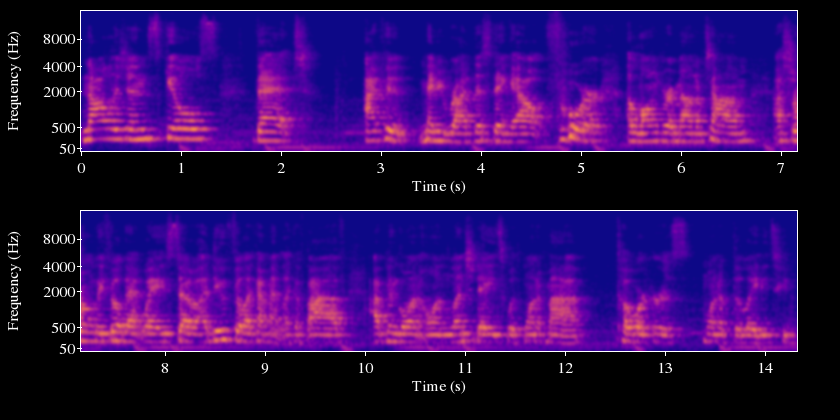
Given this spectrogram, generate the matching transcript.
knowledge and skills that I could maybe ride this thing out for a longer amount of time. I strongly feel that way. So I do feel like I'm at like a five. I've been going on lunch dates with one of my coworkers, one of the ladies who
